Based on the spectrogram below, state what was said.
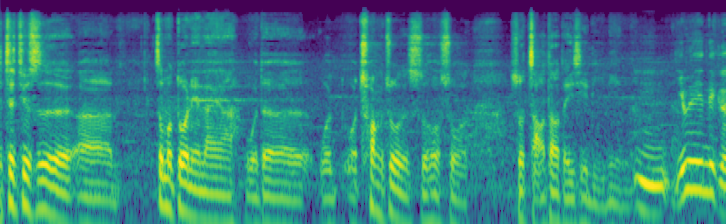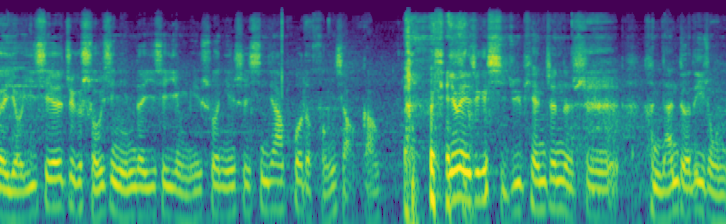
这就是呃，这么多年来啊，我的我我创作的时候所。所找到的一些理念。嗯，因为那个有一些这个熟悉您的一些影迷说您是新加坡的冯小刚，因为这个喜剧片真的是很难得的一种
